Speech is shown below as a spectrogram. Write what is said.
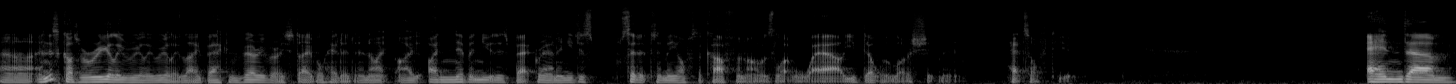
Uh, and this guy's really, really, really laid back and very, very stable headed. And I, I, I never knew this background. And he just said it to me off the cuff. And I was like, wow, you've dealt with a lot of shit, man. Hats off to you. And um,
